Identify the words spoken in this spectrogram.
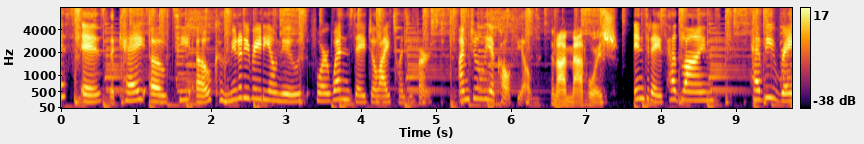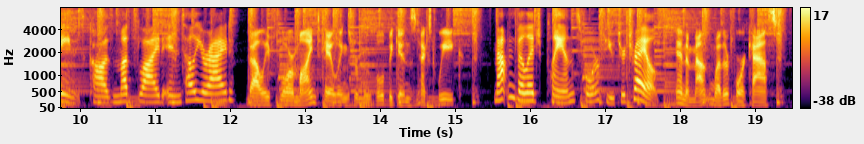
This is the KOTO Community Radio News for Wednesday, July 21st. I'm Julia Caulfield. And I'm Matt Hoish. In today's headlines, heavy rains cause mudslide in Telluride. Valley floor mine tailings removal begins next week. Mountain Village plans for future trails. And a mountain weather forecast.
